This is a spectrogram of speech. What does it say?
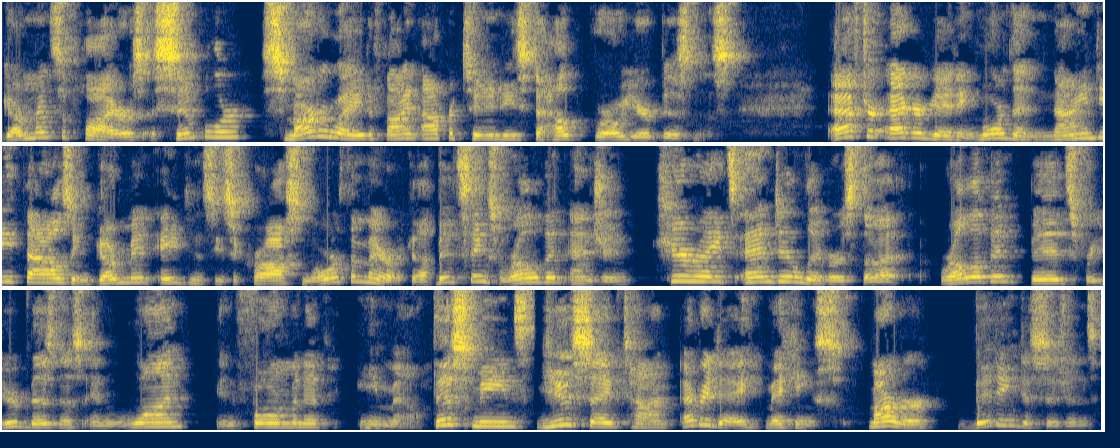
government suppliers a simpler, smarter way to find opportunities to help grow your business. After aggregating more than 90,000 government agencies across North America, BidSync's relevant engine curates and delivers the relevant bids for your business in one informative email. This means you save time every day making smarter bidding decisions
